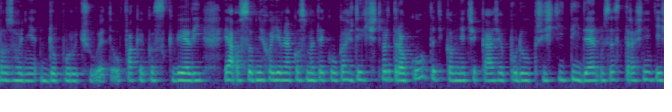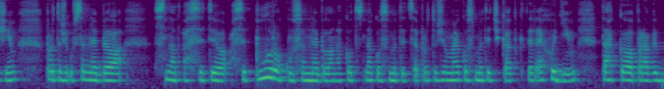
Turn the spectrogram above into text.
rozhodně doporučuji, je to fakt jako skvělý. Já osobně chodím na kosmetiku každých čtvrt roku, teďko mě čeká, že půjdu příští týden, už se strašně těším, protože už jsem nebyla snad asi, tyjo, asi půl roku jsem nebyla na, na kosmetice, protože moje kosmetička, k které chodím, tak eh, právě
